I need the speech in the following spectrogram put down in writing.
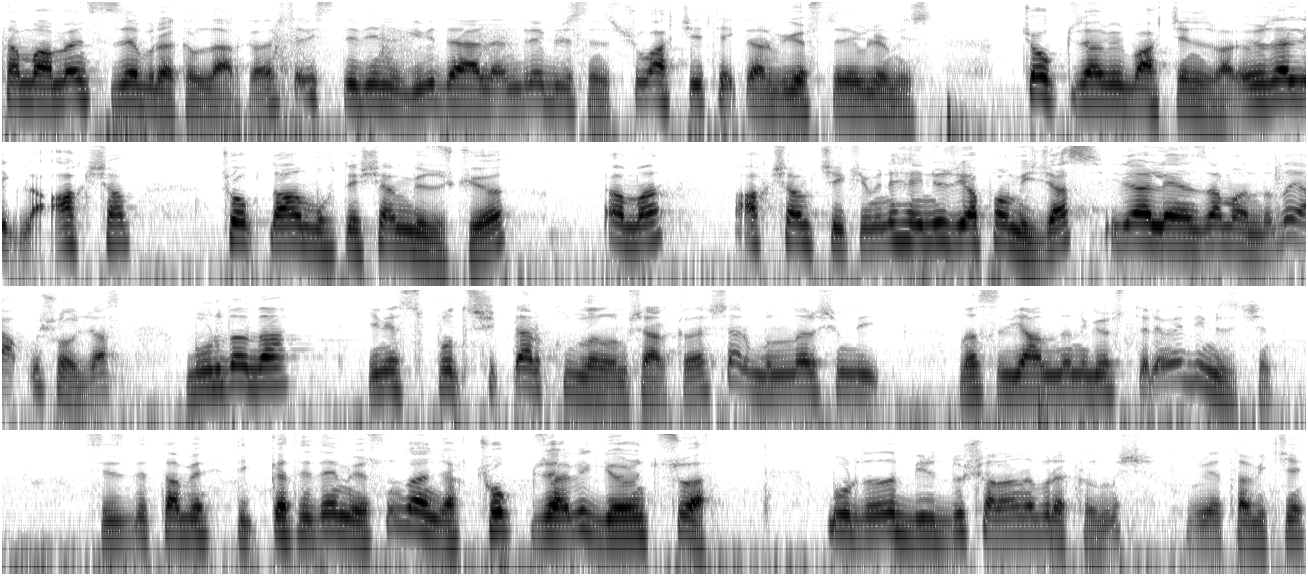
tamamen size bırakıldı arkadaşlar. İstediğiniz gibi değerlendirebilirsiniz. Şu bahçeyi tekrar bir gösterebilir miyiz? Çok güzel bir bahçeniz var. Özellikle akşam çok daha muhteşem gözüküyor. Ama akşam çekimini henüz yapamayacağız. İlerleyen zamanda da yapmış olacağız. Burada da yine spot ışıklar kullanılmış arkadaşlar. Bunları şimdi nasıl yandığını gösteremediğimiz için siz de tabi dikkat edemiyorsunuz ancak çok güzel bir görüntüsü var. Burada da bir duş alanı bırakılmış. Buraya tabii ki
